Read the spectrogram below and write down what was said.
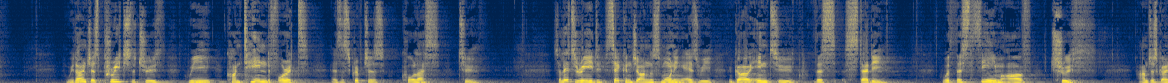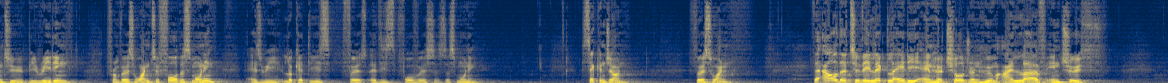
We don't just preach the truth, we contend for it, as the scriptures call us to. So let's read 2 John this morning as we go into this study with this theme of truth. I'm just going to be reading from verse 1 to 4 this morning as we look at these, first, these four verses this morning. 2 John, verse 1. The elder to the elect lady and her children, whom I love in truth.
